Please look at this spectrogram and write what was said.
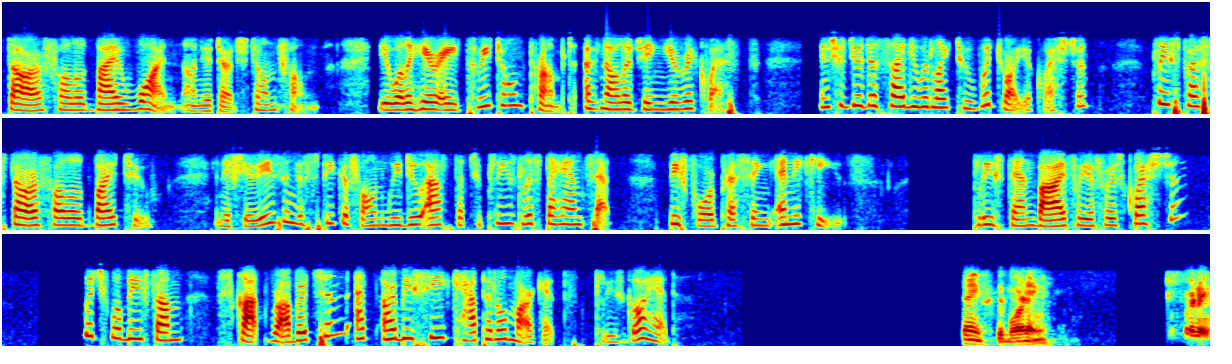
star followed by one on your touch-tone phone. You will hear a three-tone prompt acknowledging your request. Should you decide you would like to withdraw your question, please press star followed by two. And If you're using a speakerphone, we do ask that you please lift the handset before pressing any keys. Please stand by for your first question, which will be from Scott Robertson at RBC Capital Markets. Please go ahead. Thanks. Good morning. Good Morning.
